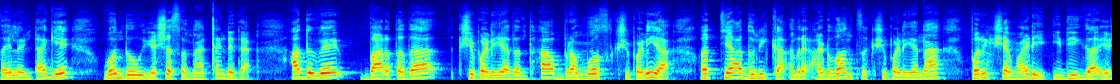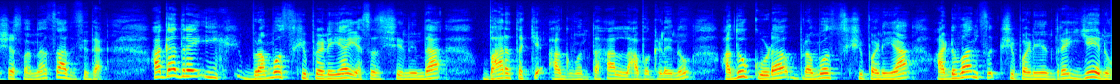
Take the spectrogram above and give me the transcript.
ಸೈಲೆಂಟ್ ಆಗಿ ಒಂದು ಯಶಸ್ಸನ್ನು ಕಂಡಿದೆ. ಅದುವೇ ಭಾರತದ ಕ್ಷಿಪಣಿಯಾದಂತಹ ಬ್ರಹ್ಮೋಸ್ ಕ್ಷಿಪಣಿಯ ಅತ್ಯಾಧುನಿಕ, ಅಂದರೆ ಅಡ್ವಾನ್ಸ್ ಕ್ಷಿಪಣಿಯನ್ನು ಪರೀಕ್ಷೆ ಮಾಡಿ ಇದೀಗ ಯಶಸ್ಸನ್ನು ಸಾಧಿಸಿದೆ. ಹಾಗಾದರೆ ಈ ಬ್ರಹ್ಮೋಸ್ ಕ್ಷಿಪಣಿಯ ಯಶಸ್ಸಿನಿಂದ ಭಾರತಕ್ಕೆ ಆಗುವಂತಹ ಲಾಭಗಳೇನು? ಅದು ಕೂಡ ಬ್ರಹ್ಮೋಸ್ ಕ್ಷಿಪಣಿಯ ಅಡ್ವಾನ್ಸ್ ಕ್ಷಿಪಣಿ ಅಂದರೆ ಏನು?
